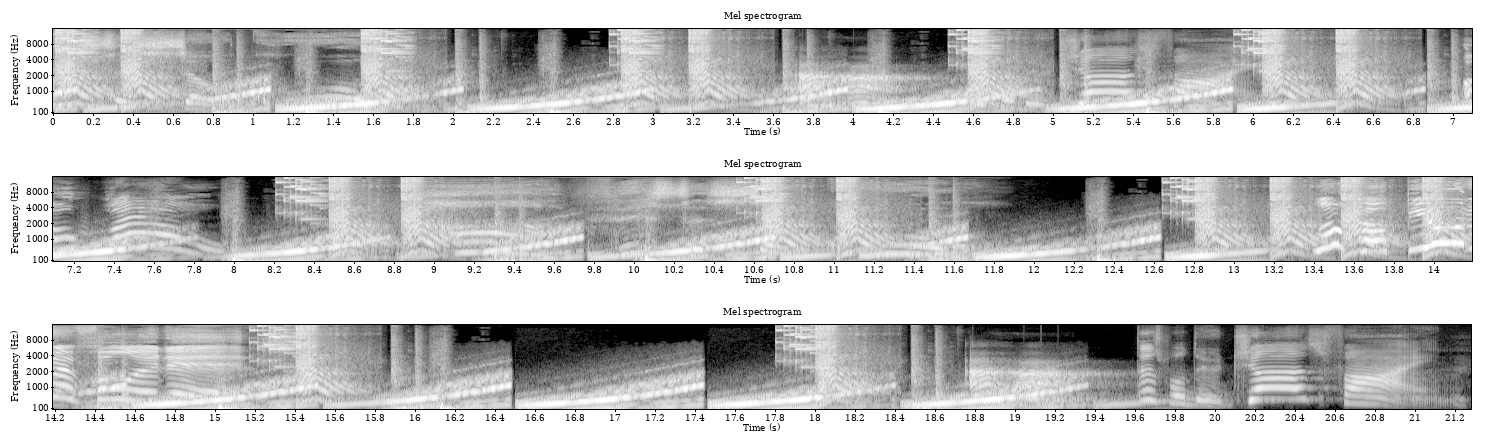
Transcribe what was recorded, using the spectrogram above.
This is so cool. Uh-huh. Look how beautiful it is. Uh-huh. This will do just fine.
